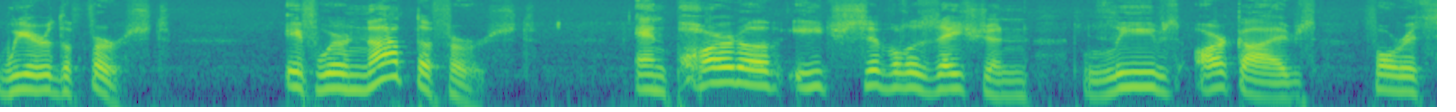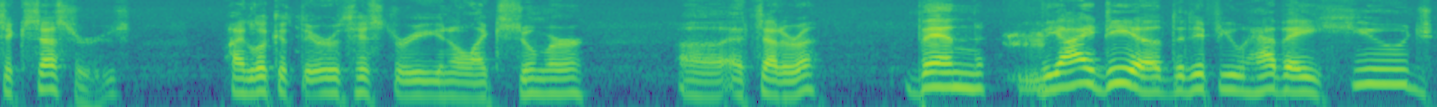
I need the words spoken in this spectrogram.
We're the first. If we're not the first, and part of each civilization leaves archives for its successors. I look at the Earth history, you know, like Sumer, uh, etc. Then the idea that if you have a huge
